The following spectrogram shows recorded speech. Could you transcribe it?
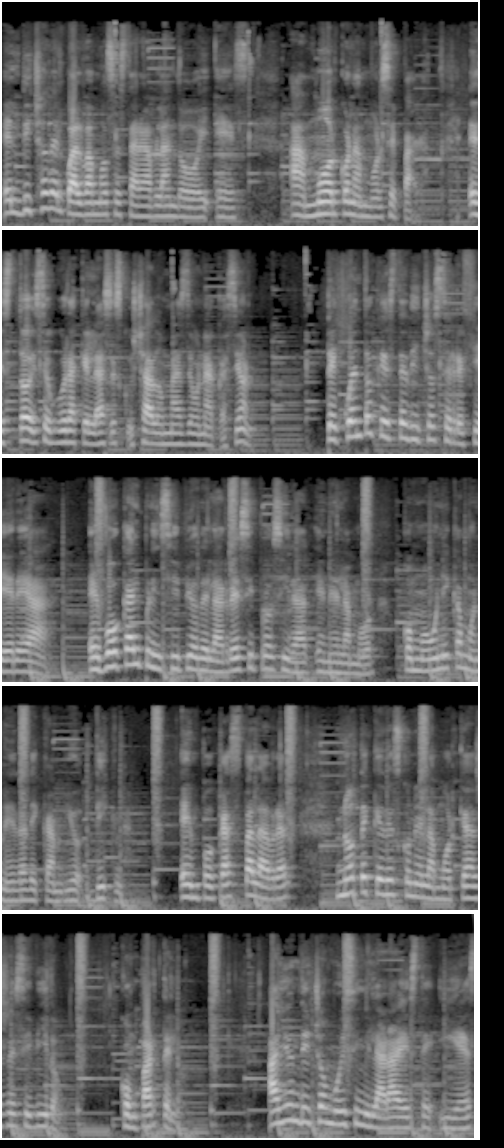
El dicho del cual vamos a estar hablando hoy es, amor con amor se paga. Estoy segura que lo has escuchado más de una ocasión. Te cuento que este dicho se refiere a, evoca el principio de la reciprocidad en el amor como única moneda de cambio digna. En pocas palabras, no te quedes con el amor que has recibido, compártelo. Hay un dicho muy similar a este y es,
